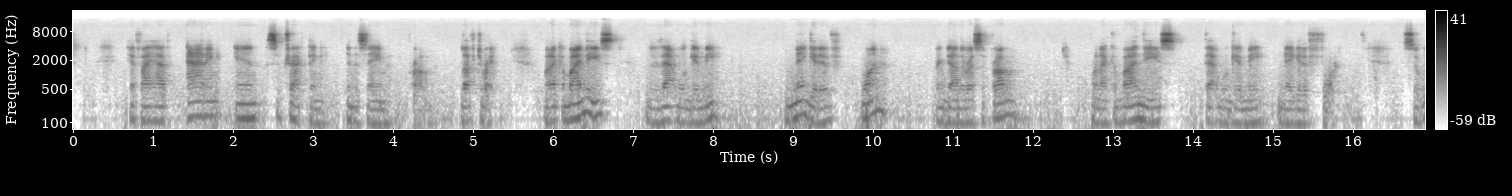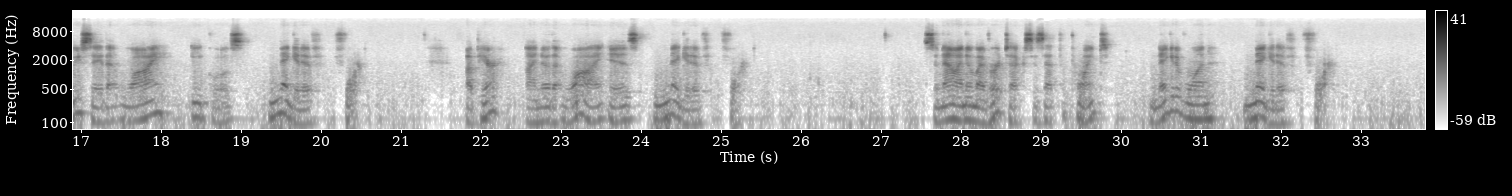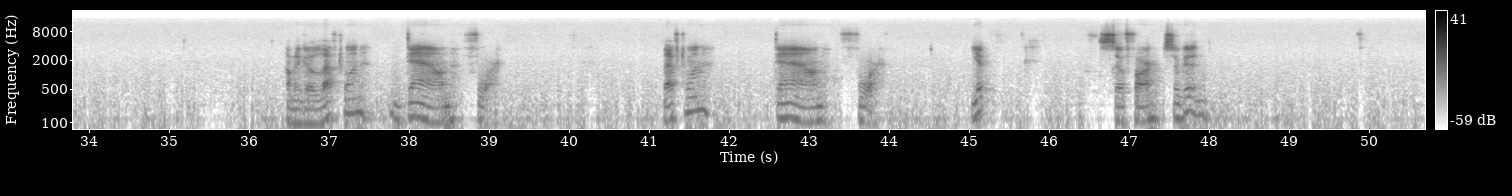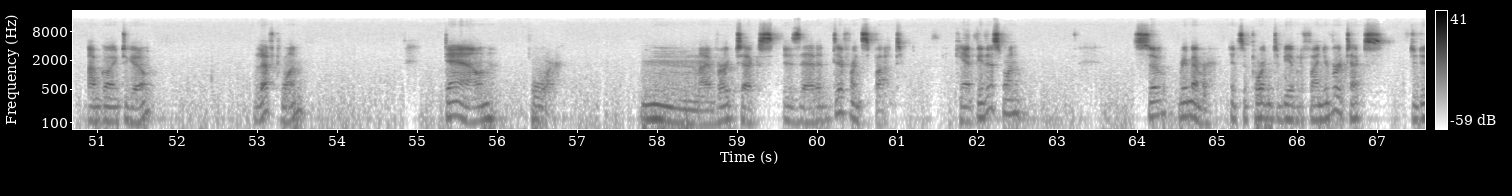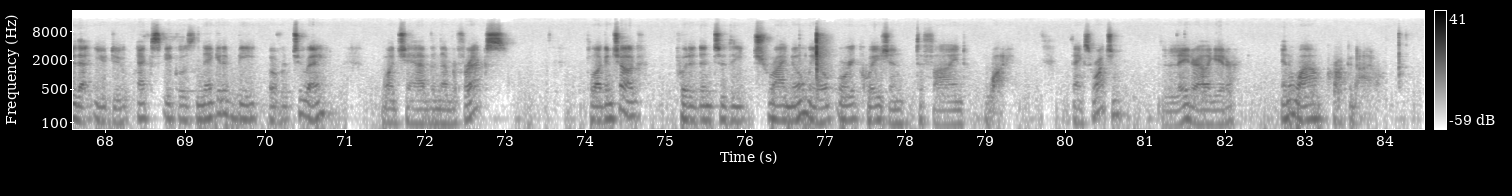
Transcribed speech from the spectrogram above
if I have adding and subtracting in the same problem, left to right. When I combine these, that will give me negative 1. Bring down the rest of the problem, when I combine these, that will give me negative 4. So we say that y equals negative 4. Up here, I know that y is negative 4. So now I know my vertex is at the point negative 1, negative 4. I'm going to go left 1, down 4. Left 1, down 4. Yep. So far, so good. I'm going to go left 1, down 4. Hmm, my vertex is at a different spot. Can't be this one. So remember, it's important to be able to find your vertex. To do that, you do x equals negative b over 2a once you have the number for x, plug and chug, put it into the trinomial or equation to find y. Thanks for watching. Later, alligator. In a while, crocodile.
